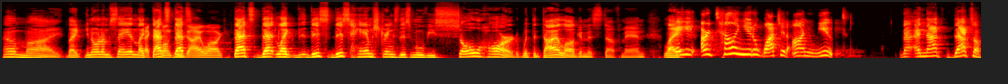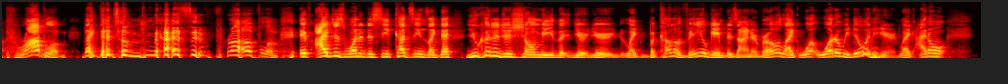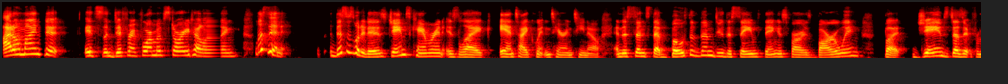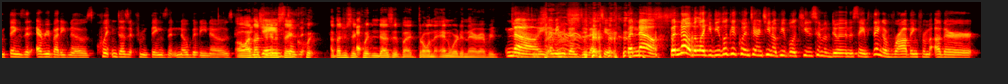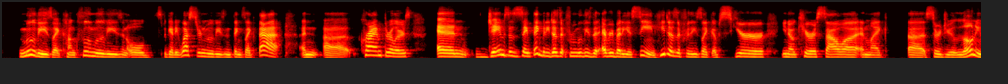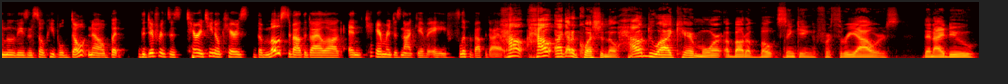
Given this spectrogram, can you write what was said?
Oh my! Like you know what I'm saying? Like That that's that's dialogue. that's that like th- this this hamstrings this movie so hard with the dialogue and this stuff, man. Like They are telling you to watch it on mute. That, and that that's a problem. Like that's a massive problem. If I just wanted to see cutscenes like that, you could have just shown me that you're you're like become a video game designer, bro. Like what what are we doing here? Like I don't I don't mind it. It's a different form of storytelling. Listen, this is what it is. James Cameron is like anti Quentin Tarantino in the sense that both of them do the same thing as far as borrowing, but James does it from things that everybody knows. Quentin does it from things that nobody knows. Oh, I thought you were gonna say does Qu- I thought you said Quentin does it by throwing the N word in there every. No, I mean he does do that too. But no, but no, but like if you look at Quentin Tarantino, people accuse him of doing the same thing of robbing from other movies like kung fu movies and old spaghetti western movies and things like that and uh crime thrillers and James does the same thing, but he does it for movies that everybody has seen. He does it for these like obscure, you know, Kurosawa and like uh Sergio Leone movies, and so people don't know. But the difference is Tarantino cares the most about the dialogue, and Cameron does not give a flip about the dialogue. How how I got a question though. How do I care more about a boat sinking for three hours than I do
